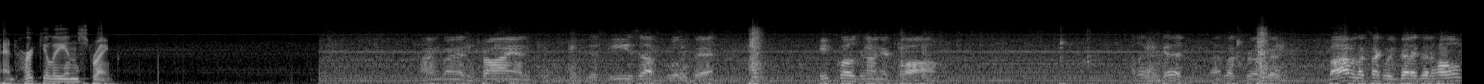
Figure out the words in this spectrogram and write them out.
and Herculean strength. I'm going to try and just ease up a little bit. Keep closing on your claw. That looks good. That looks real good. Bob, it looks like we've got a good hold.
